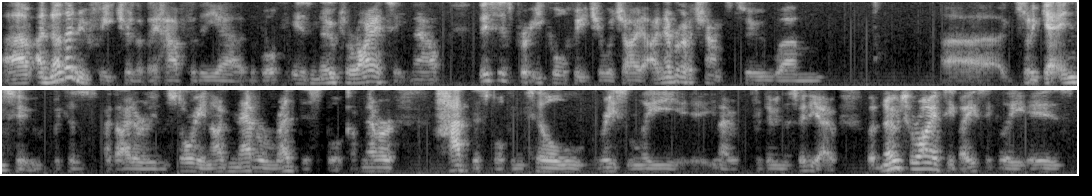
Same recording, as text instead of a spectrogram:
Uh, another new feature that they have for the uh, the book is notoriety. Now, this is pretty cool feature, which I, I never got a chance to um, uh, sort of get into because I died early in the story, and I've never read this book. I've never had this book until recently, you know, for doing this video. But notoriety basically is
